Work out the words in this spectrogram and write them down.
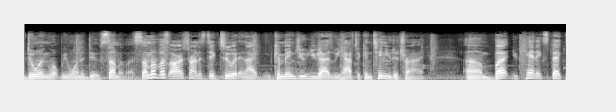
doing what we want to do. Some of us. Some of us are trying to stick to it and I commend you. You guys, we have to continue to try. Um, but you can't expect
